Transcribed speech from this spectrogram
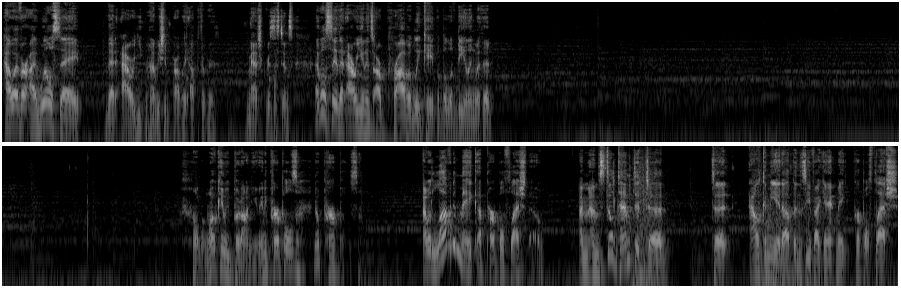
However, I will say that our we should probably up the magic resistance. I will say that our units are probably capable of dealing with it. Hold on, what can we put on you? Any purples? No purples. I would love to make a purple flesh though. I'm I'm still tempted to to alchemy it up and see if I can't make purple flesh.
